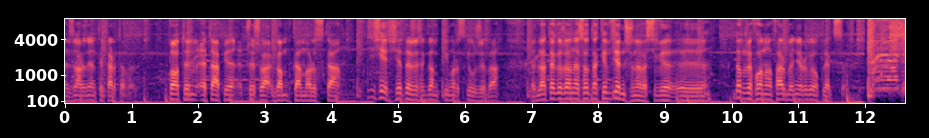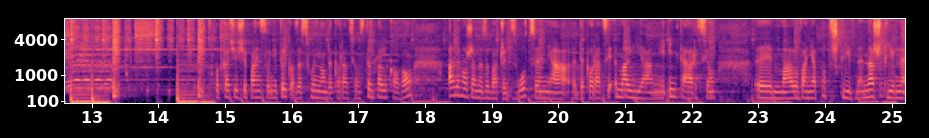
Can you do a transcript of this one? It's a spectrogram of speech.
yy, zmarzniętych kartofel. Po tym etapie przyszła gąbka morska. Dzisiaj się też gąbki morskie używa, dlatego że one są takie wdzięczne właściwie. Yy, dobrze chłoną farbę, nie robią kleksów. Spotkacie się Państwo nie tylko ze słynną dekoracją stempelkową, ale możemy zobaczyć złocenia, dekoracje emaliami, intarsją, y, malowania podszkliwne, naszkliwne.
